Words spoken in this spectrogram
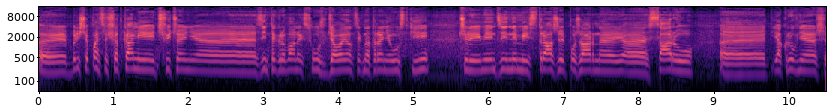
E, Byliście Państwo świadkami ćwiczeń e, zintegrowanych służb działających na terenie Ustki, czyli m.in. Straży Pożarnej, e, SAR-u, jak również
